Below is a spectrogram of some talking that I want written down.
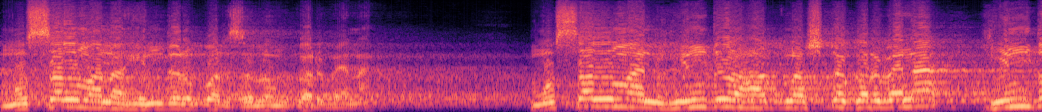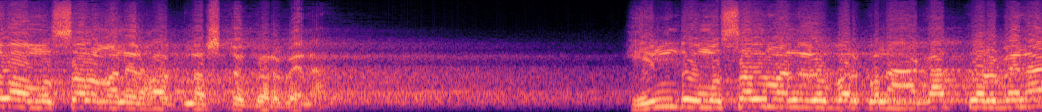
মুসলমানও হিন্দুর উপর জুলুম করবে না। মুসলমান হিন্দুর হক নষ্ট করবে না হিন্দু ও মুসলমানের হক নষ্ট করবে না। হিন্দু মুসলমানের উপর কোনো আঘাত করবে না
